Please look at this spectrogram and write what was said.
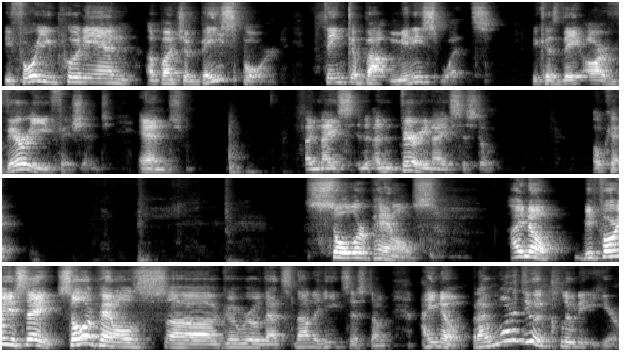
Before you put in a bunch of baseboard think about mini splits because they are very efficient and a nice a very nice system. Okay. Solar panels. I know before you say solar panels uh, guru that's not a heat system. I know but i wanted to include it here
